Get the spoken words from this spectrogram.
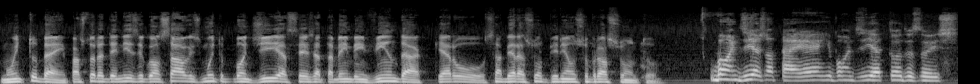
Muito bem. Pastora Denise Gonçalves, muito bom dia, seja também bem-vinda. Quero saber a sua opinião sobre o assunto. Bom dia, JR. Bom dia a todos os,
